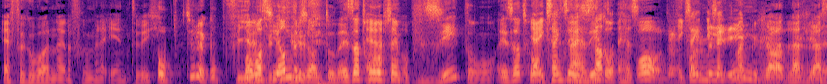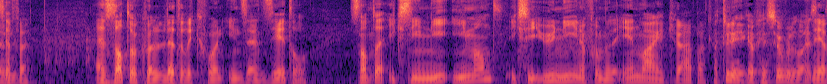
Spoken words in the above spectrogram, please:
Even gewoon naar de Formule 1 terug. Op, Tuurlijk. op Wat was hij 24 anders uur. aan het doen? Is dat gewoon Ja, op zijn op- zetel? Is dat ja, gewoon exact, in zijn maar hij zetel? zat... Hij, oh, de exact, Formule exact, 1 maar gaat lu- Luister even. Hij zat ook wel letterlijk gewoon in zijn zetel. Snap je? Ik zie niet iemand... Ik zie u niet in een Formule 1-wagen kruipen. Natuurlijk, ik heb geen superlicense. Nee,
